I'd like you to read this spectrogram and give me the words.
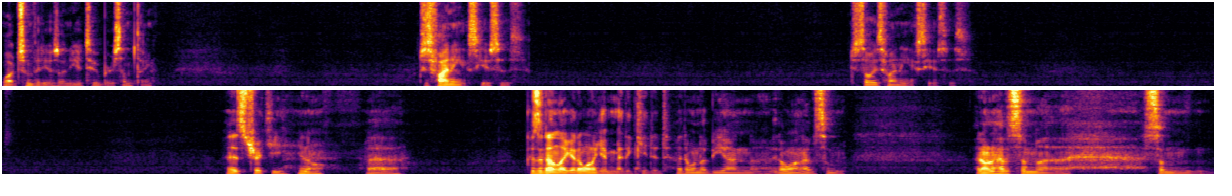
watch some videos on YouTube or something. Just finding excuses. Just always finding excuses. And it's tricky, you know. Uh, because I don't like. I don't want to get medicated. I don't want to be on. I don't want to have some. I don't have some uh, some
